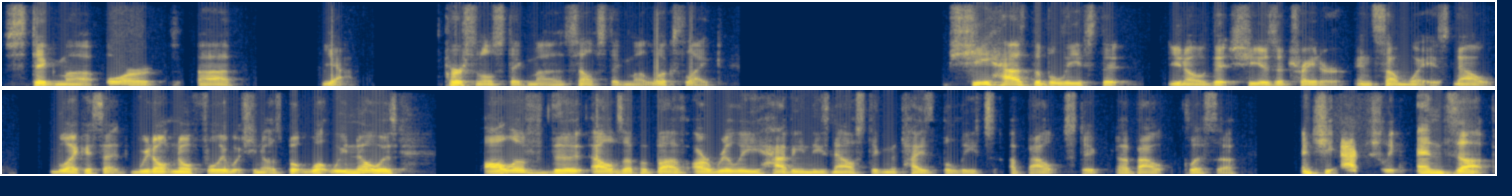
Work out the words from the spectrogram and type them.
stigma or uh yeah personal stigma, self stigma looks like. She has the beliefs that, you know, that she is a traitor in some ways. Now, like I said, we don't know fully what she knows, but what we know is all of the elves up above are really having these now stigmatized beliefs about stick about Glissa. And she actually ends up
